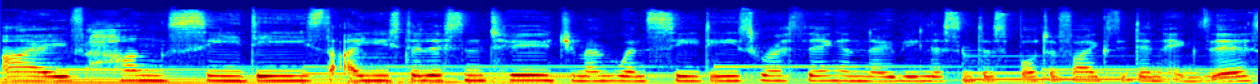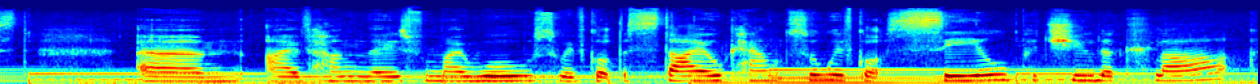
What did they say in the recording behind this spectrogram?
I've hung CDs that I used to listen to. Do you remember when CDs were a thing and nobody listened to Spotify because it didn't exist? Um, I've hung those from my walls. So we've got the Style Council, we've got Seal, Petula Clark,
